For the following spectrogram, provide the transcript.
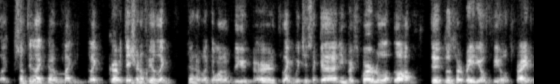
like something like a like like gravitational field, like kind of like the one of the Earth, like which is like a inverse square law, those are radio fields, right?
